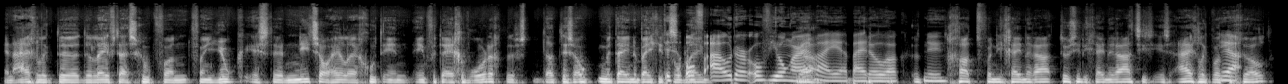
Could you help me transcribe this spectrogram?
En eigenlijk de, de leeftijdsgroep van, van Joek is er niet zo heel erg goed in, in vertegenwoordigd. Dus dat is ook meteen een beetje het het, is probleem. of ouder of jonger Ja. hè, bij, bij Roak het nu. gat van die genera tussen die generaties is eigenlijk wat Ja. te groot.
